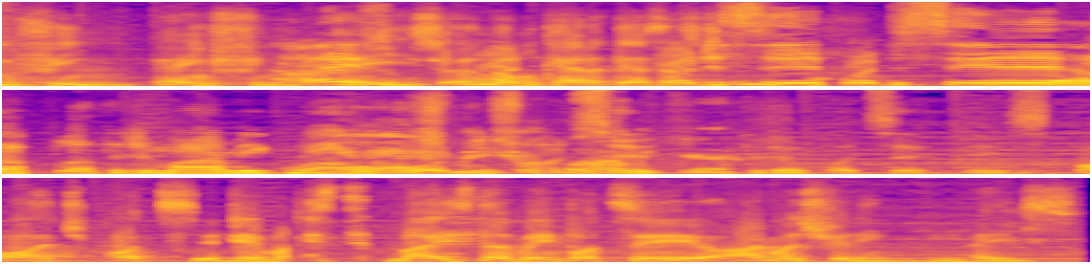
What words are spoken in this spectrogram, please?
Enfim, é enfim, Não, é, isso. Eu Pode- não quero ter essa Pode ser, pode ser a planta de uma arma igual a outra. Pode Watanabe ser, quer. entendeu? Pode ser, é isso. Pode, pode ser, mas, mas também pode ser armas diferentes. Uhum. É isso.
